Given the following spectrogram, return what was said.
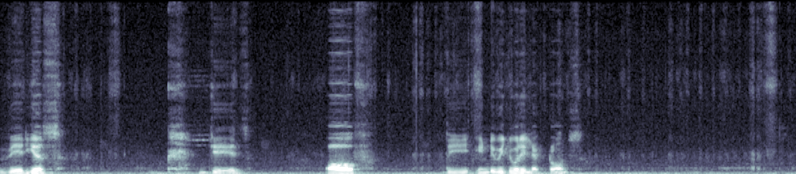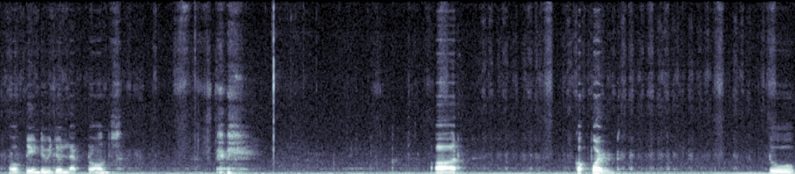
various J's of the individual electrons of the individual electrons are coupled to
